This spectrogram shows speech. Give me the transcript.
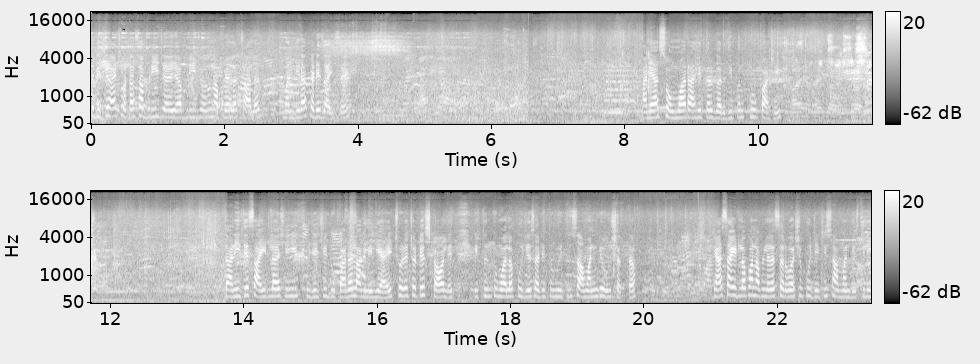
तर इथे हा छोटासा ब्रिज आहे. या ब्रिजवरून आपल्याला चालत मंदिराकडे जायचं आहे आणि आज सोमवार आहे तर गर्दी पण खूप आहे. तर आणि इथे साईडला अशी ही पूजेची दुकानं लागलेली आहेत. छोटे छोटे स्टॉल आहेत. इथून तुम्हाला पूजेसाठी तुम्ही इथून सामान घेऊ शकता. ह्या साईडला पण आपल्याला सर्व अशी पूजेची सामान दिसतील.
